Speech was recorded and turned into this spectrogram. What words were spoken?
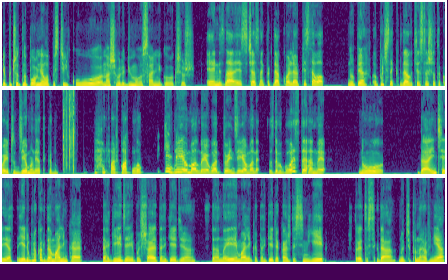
Я почему-то напомнила по стильку нашего любимого Сальникова, Ксюш. Я не знаю, если честно, когда Коля описывал, ну, обычно, когда вот я слышу такое, и тут демоны, я такая, ну, ну, демоны, вот твои демоны. С другой стороны, ну, да, интересно. Я люблю, когда маленькая трагедия и большая трагедия страны, и маленькая трагедия каждой семьи, что это всегда, ну, типа, наравне.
